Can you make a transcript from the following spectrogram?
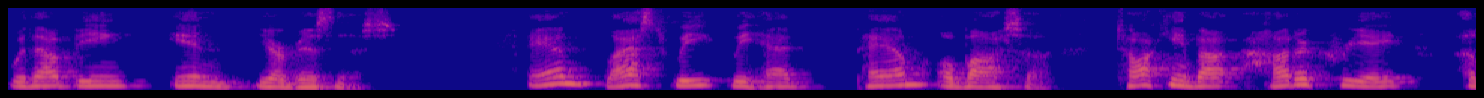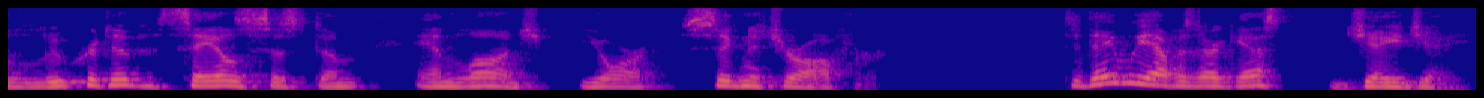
without being in your business. And last week we had Pam Obasa talking about how to create a lucrative sales system and launch your signature offer. Today we have as our guest JJ.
